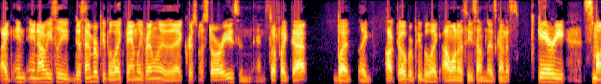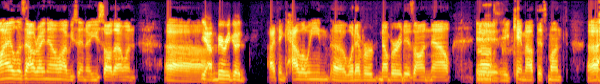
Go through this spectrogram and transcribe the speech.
like and, and obviously December people like family friendly, they like Christmas stories and, and stuff like that. But like October, people like I want to see something that's kind of scary. Smile is out right now. Obviously, I know you saw that one. Uh, yeah, very good. I think Halloween, uh, whatever number it is on now, it, Uh. it came out this month. Uh,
